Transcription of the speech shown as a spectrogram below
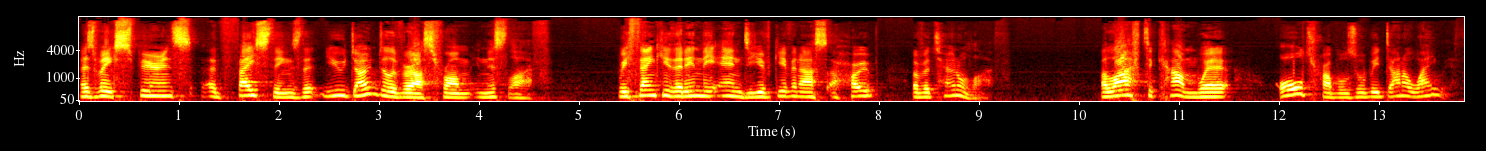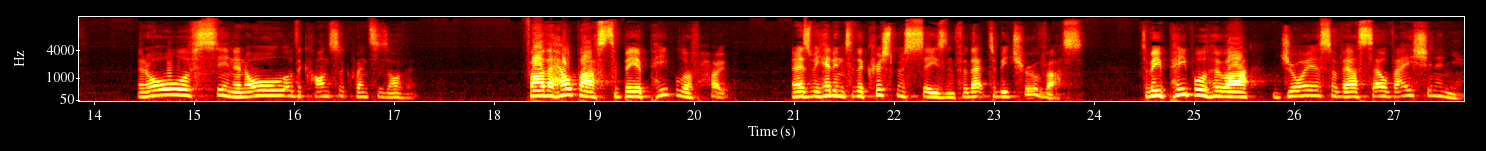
as we experience and face things that you don't deliver us from in this life. We thank you that in the end you've given us a hope of eternal life, a life to come where all troubles will be done away with, and all of sin and all of the consequences of it. Father, help us to be a people of hope. And as we head into the Christmas season, for that to be true of us, to be people who are joyous of our salvation in you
